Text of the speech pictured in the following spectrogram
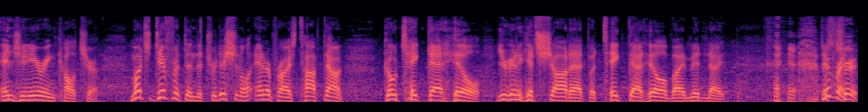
engineering culture. Much different than the traditional enterprise top down. Go take that hill. You're going to get shot at, but take that hill by midnight. Different. True.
